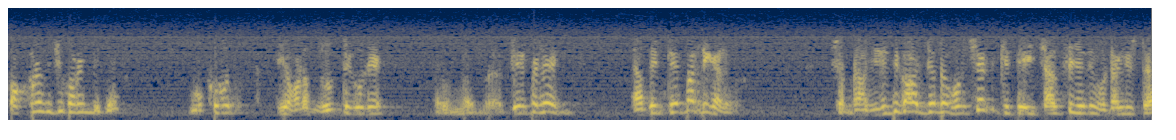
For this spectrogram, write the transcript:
কখনো কিছু করেননি তো মুখ্যমন্ত্রী হঠাৎ উঠে উম, টের পেলেন? এতদিন টের পাননি কেন? সব রাজনীতি করার জন্য বলছেন কিন্তু এই চান্সে যদি ভোটার লিস্টটা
